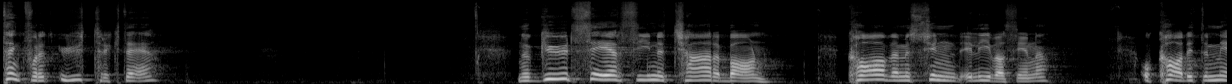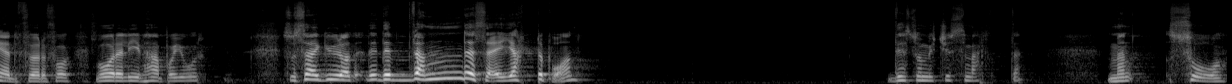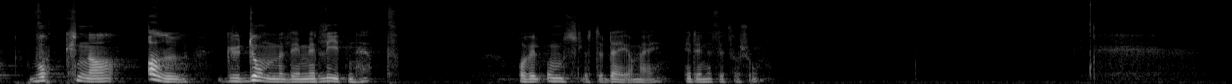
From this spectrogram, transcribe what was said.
Tenk for et uttrykk det er. Når Gud ser sine kjære barn kave med synd i livet sine, og hva dette medfører for våre liv her på jord, så sier Gud at det, det vender seg i hjertet på han. Det er så mye smerte. Men så våkner all guddommelig medlidenhet og vil omslutte deg og meg i denne situasjonen.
